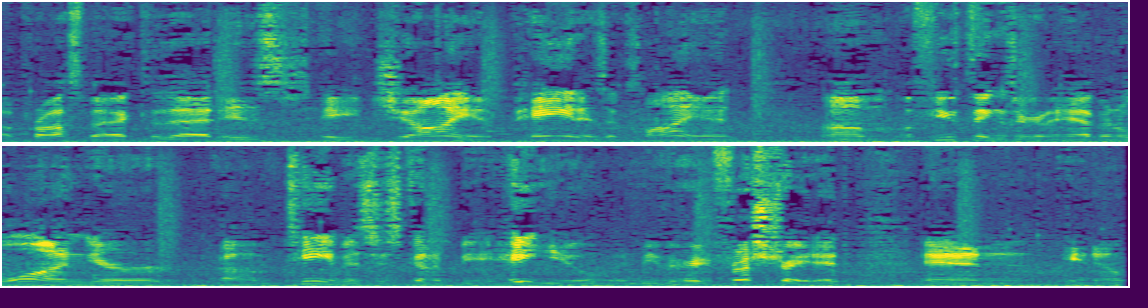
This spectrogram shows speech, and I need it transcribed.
a prospect that is a giant pain as a client, um, a few things are going to happen. One, your um, team is just going to be hate you and be very frustrated, and you know,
